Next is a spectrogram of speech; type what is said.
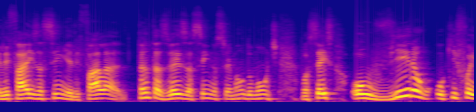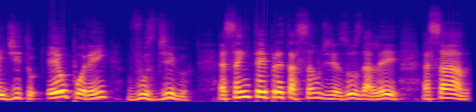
Ele faz assim, ele fala tantas vezes assim no Sermão do Monte: Vocês ouviram o que foi dito, eu, porém, vos digo. Essa interpretação de Jesus da lei, essa,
